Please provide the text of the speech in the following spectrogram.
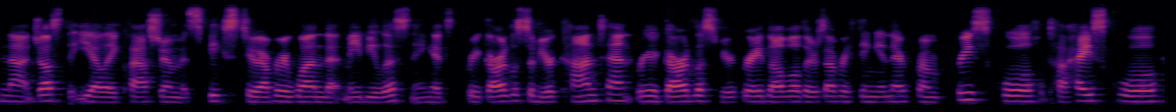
not just the ELA classroom, it speaks to everyone that may be listening. It's regardless of your content, regardless of your grade level, there's everything in there from preschool to high school,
